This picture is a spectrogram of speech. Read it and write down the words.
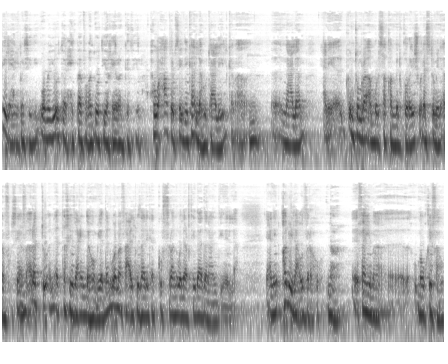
هي الحكمة سيدي. ومن يؤتى الحكمة فقد أوتي خيرا كثيرا. هو حاطب سيدي كان له تعليل كما آه، نعلم. يعني كنت امرأ ملصقا من قريش ولست من أنفسها فأردت أن أتخذ عندهم يدا وما فعلت ذلك كفرا ولا ارتدادا عن دين الله. يعني قبل عذره. نعم. فهم موقفه.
